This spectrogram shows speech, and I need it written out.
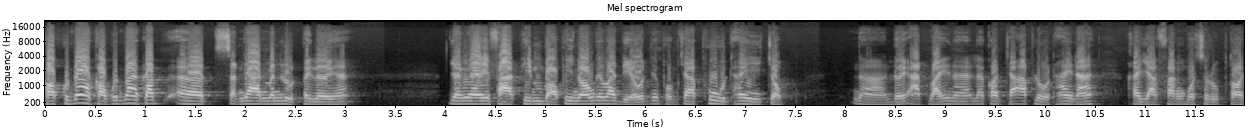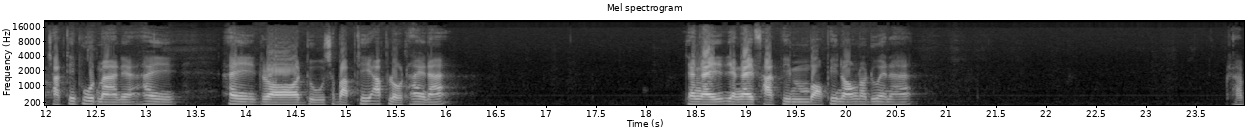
ขอบคุณมาก ขอบคุณมากครับ สัญญาณมันหลุดไปเลยฮะ ยังไงฝากพิมพ์บอกพี่น้องด้วยว่าเดี๋ยวผมจะพูดให้จบ โดยอัดไว้นะ แล้วก็จะอัปโหลดให้นะ ใครอยากฟังบทสรุปต่อจากที่พูดมาเนี่ยให้ให้รอดูฉบับที่อัปโหลดให้นะ ยังไงยังไงฝากพิมพ์บอกพี่น้องเราด้วยนะฮะครับ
